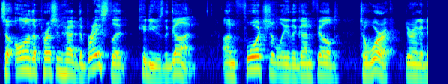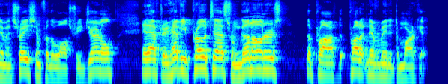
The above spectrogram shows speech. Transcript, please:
so only the person who had the bracelet could use the gun. Unfortunately, the gun failed to work during a demonstration for the Wall Street Journal, and after heavy protests from gun owners, the product, product never made it to market.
